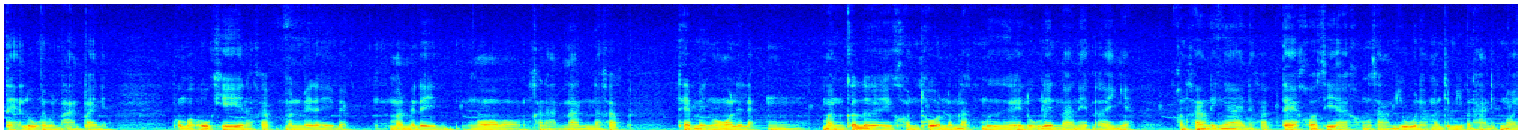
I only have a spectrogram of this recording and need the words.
แตะลูกให้มันผ่านไปเนี่ย ผมว่าโอเคนะครับ มันไม่ได้แบบมันไม่ได้งอขนาดนั้นนะครับ แทบไม่งอเลยแหละ อืม มันก็เลยคอนโทรลน้ำหนักมือไอ้ลูกเล่นหน้าเน็ตอะไรเงี้ยค่อนข้างได้ง่ายนะครับ แต่ข้อเสียของ 3U เนี่ยมันจะมีปัญหานิดหน่อย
